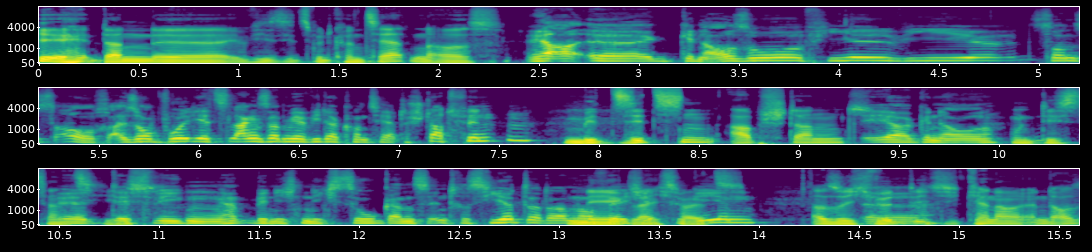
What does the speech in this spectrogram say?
okay, dann, äh, wie sieht's mit Konzerten aus? Ja, äh, genauso viel wie sonst auch. Also, obwohl jetzt langsam ja wieder Konzerte stattfinden. Mit Sitzen, Abstand Ja, genau. und Äh, distanziert. deswegen bin ich nicht so ganz interessiert daran, auf nee, welche zu gehen. Also ich würde, Äh, ich kann auch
